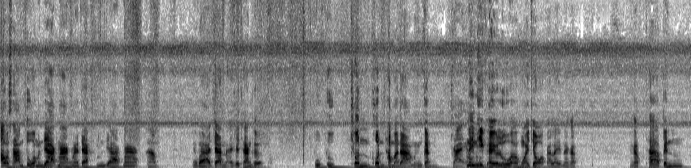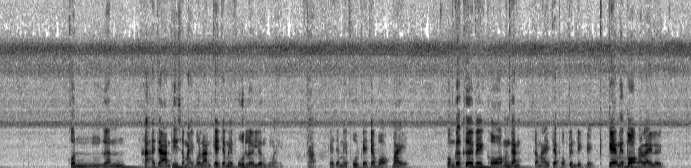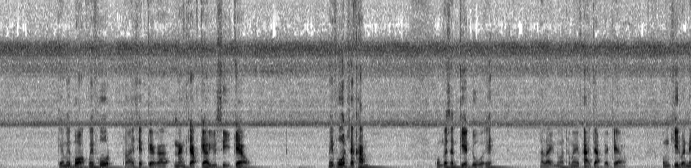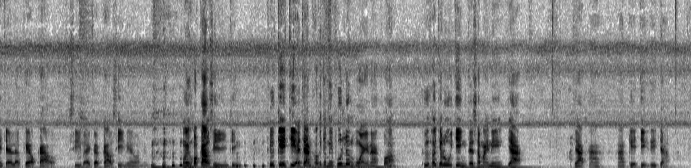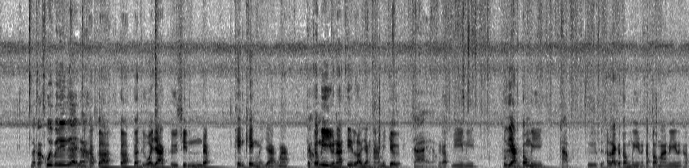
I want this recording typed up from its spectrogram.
เอาสามตัวมันยากมากนะจ๊ะมันยากมากครับ ไม่ว่าอาจารย์ไหนก็ช่างเถอะปุถุชนคนธรรมดาเหมือนกัน ใช่ครับไม่มีใครรู้ว่าหวยจะออกอะไรนะครับ นะครับ ถ้าเป็นคนเหมือน พระอาจารย์ที่สมัยโบราณแกจะไม่พูดเลยเรื่องหวย ครับ แกจะไม่พูดแกจะบอกใบ้ผมก็เคยไปขอเหมือนกัน สมัย แต่ผมเป็นเด็กๆ แกไม่บอกอะไรเลย แกไม่บอกไม่พูด ถอยเสร็จแกก็นั่งจับแก้วอยู่สี่แก้ว ไม่พูดสักคำผมก็สังเกตดูว่าเอ๊ะ อะไรเนาะทำไมพระจับแต่แก้ว ผมคิดไว้ในใจแล้วแก้วเก้า สี่ใบก็เก้าสี่แน่นอนนะไม่ว่าเก้าสี่จริง ๆ คือเกจิอาจารย์เขาก็จะไม่พูดเรื่องหวยนะเพราะอืมคือเขาจะรู้จริง แต่สมัยนี้ยาก ยากหา หาเกจิที่จะแล้วก็คุยไปเรื่อยๆแหละนะครับ ก็ก็ก็ถือว่ายากถือศีลแบบเข่งเข่งๆหน่อยยากมาก แต่ครับก็มีอยู่นะที่เรายังหาไม่เจอใช่ครับนะครับ มีมีทุกอย่างต้องมีครับ คืออะไรก็ต้องมีนะครับ ประมาณนี้นะครับ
